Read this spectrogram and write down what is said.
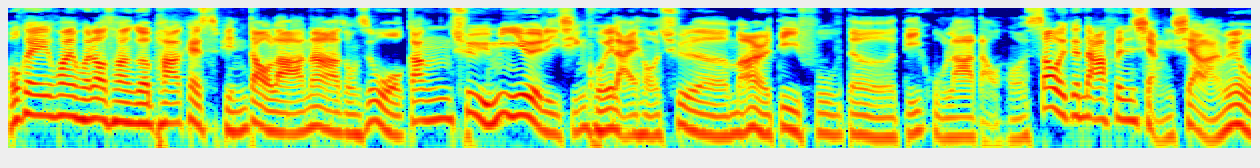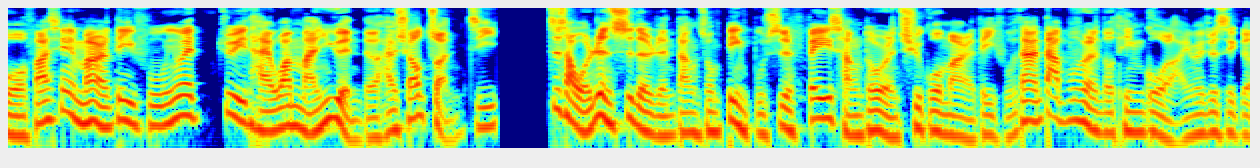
OK，欢迎回到苍蓝鸽 Podcast 频道啦。那总之，我刚去蜜月旅行回来，哈，去了马尔地夫的迪古拉岛，哈，稍微跟大家分享一下啦。因为我发现马尔地夫，因为距离台湾蛮远的，还需要转机。至少我认识的人当中，并不是非常多人去过马尔地夫，当然大部分人都听过啦，因为就是一个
